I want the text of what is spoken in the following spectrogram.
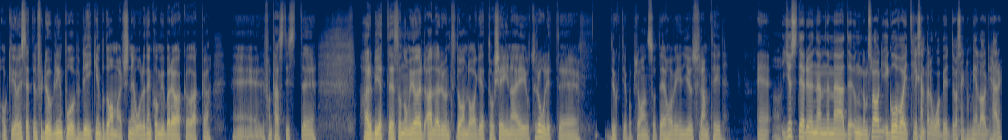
Och vi har ju sett en fördubbling på publiken på dammatcherna i år och den kommer ju bara öka och öka. Eh, det är fantastiskt eh, arbete som de gör alla runt damlaget och tjejerna är otroligt eh, duktiga på plan så att där har vi en ljus framtid. Eh, Just det du nämner med ungdomslag, igår var ju till exempel Åby, det var säkert något mer lag här,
